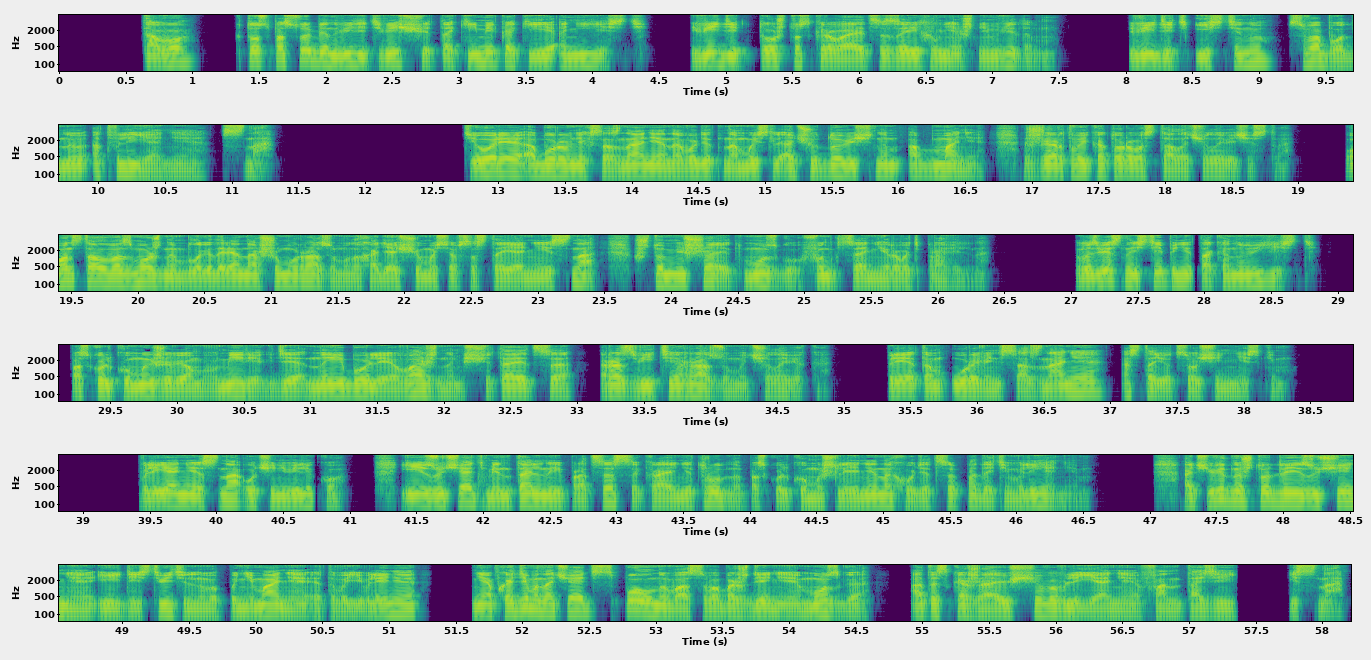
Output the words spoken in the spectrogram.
Того, кто способен видеть вещи такими, какие они есть, видеть то, что скрывается за их внешним видом, видеть истину, свободную от влияния сна. Теория об уровнях сознания наводит на мысль о чудовищном обмане, жертвой которого стало человечество. Он стал возможным благодаря нашему разуму, находящемуся в состоянии сна, что мешает мозгу функционировать правильно. В известной степени так оно и есть, поскольку мы живем в мире, где наиболее важным считается развитие разума человека. При этом уровень сознания остается очень низким. Влияние сна очень велико. И изучать ментальные процессы крайне трудно, поскольку мышление находится под этим влиянием. Очевидно, что для изучения и действительного понимания этого явления необходимо начать с полного освобождения мозга от искажающего влияния фантазий и сна.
